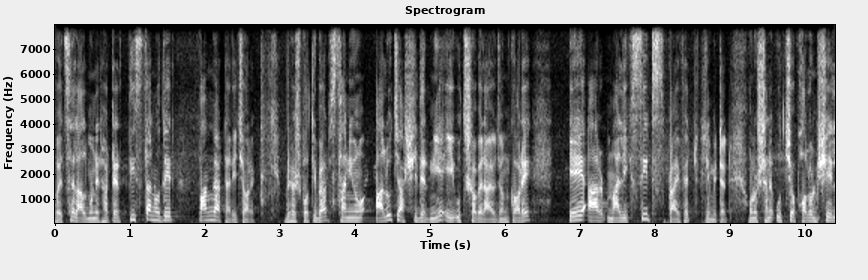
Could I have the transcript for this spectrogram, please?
হয়েছে লালমনিরহাটের তিস্তা নদীর পাঙ্গাটারি চরে। বৃহস্পতিবার স্থানীয় আলু চাষিদের নিয়ে এই উৎসবের আয়োজন করে A R Malik seeds private limited. অনুষ্ঠানে উচ্চ ফলনশীল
